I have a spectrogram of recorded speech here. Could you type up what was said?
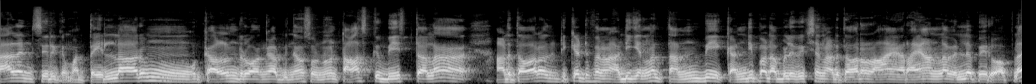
பேலன்ஸ் இருக்குது மற்ற எல்லாரும் கலந்துருவாங்க அப்படின்னு தான் சொல்லணும். டாஸ்க் பீஸ்டெல்லாம் அடுத்த வாரம் வந்து டிக்கெட் ஃபைனல் அடிக்கலாம் தம்பி கண்டிப்பாக டபுள் எவிக்ஷன் அடுத்த வாரம் ரயான்லாம் வெளில போயிடுவாப்புல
